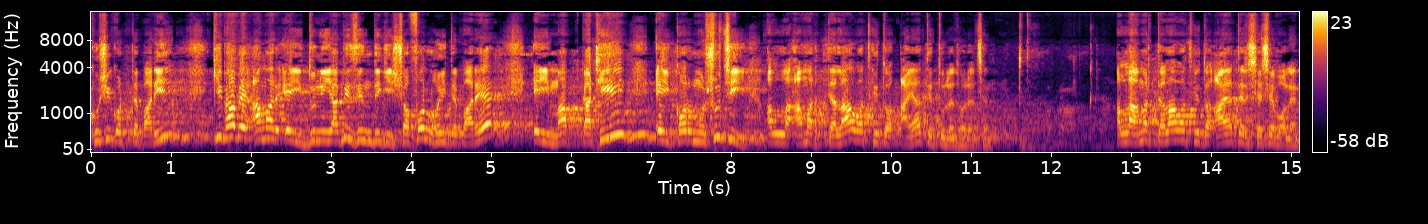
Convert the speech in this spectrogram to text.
খুশি করতে পারি কিভাবে আমার এই দুনিয়াবি জিন্দিগি সফল হইতে পারে এই মাপকাঠি এই কর্মসূচি আল্লাহ আমার তেলাওয়াতকৃত আয়াতে তুলে ধরেছেন আল্লাহ আমার তেলাওয়াতকৃত আয়াতের শেষে বলেন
